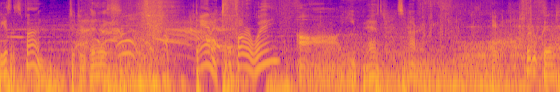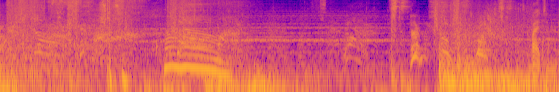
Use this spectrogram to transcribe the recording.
Because it's fun to do this. Damn it, too far away? Aw, you bastards. Alright. Here, critical kill. Oh no. Fight time.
